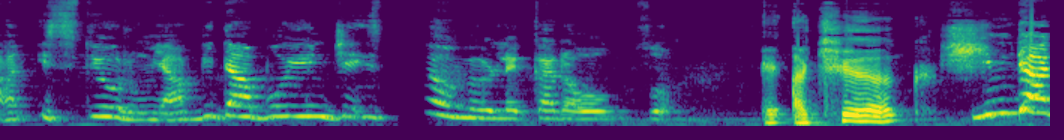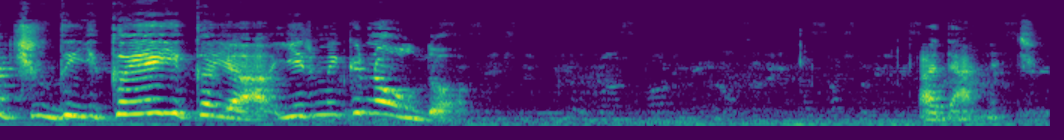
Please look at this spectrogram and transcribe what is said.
ya istiyorum ya. Bir daha boyunca istemiyorum öyle kara olsun. E açık. Şimdi açıldı yıkaya yıkaya. 20 gün oldu. Hadi anneciğim.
